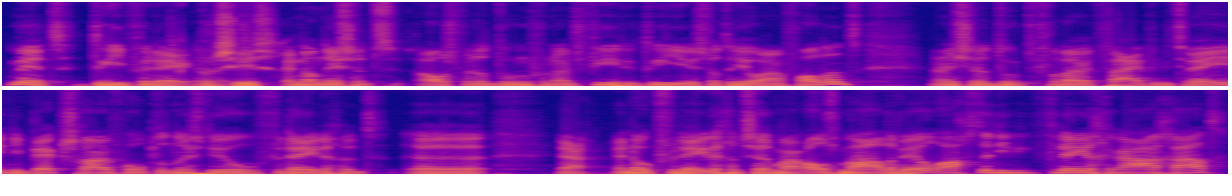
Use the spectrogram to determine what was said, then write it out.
met drie verdedigers. Precies. En dan is het, als we dat doen vanuit 4-3, is dat heel aanvallend. En als je dat doet vanuit 5-3-2 en die back schuiven op, dan is het heel verdedigend. Uh, ja, en ook verdedigend, zeg maar, als Malen wel achter die verdediger aangaat.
